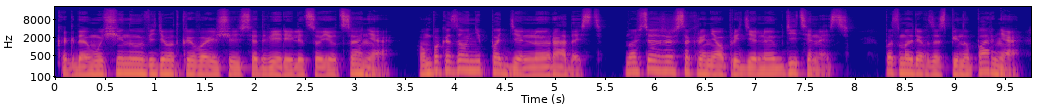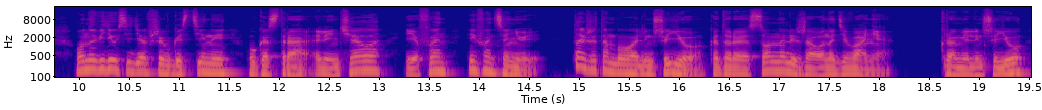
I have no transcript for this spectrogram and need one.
Когда мужчина увидел открывающуюся дверь и лицо Юцаня, он показал неподдельную радость, но все же сохранял предельную бдительность. Посмотрев за спину парня, он увидел сидевших в гостиной у костра Линчала, Ефен и Фансянюй. Также там была Лин Шию, которая сонно лежала на диване. Кроме Лин Шию,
